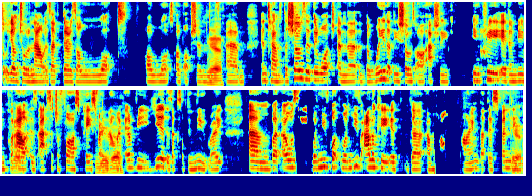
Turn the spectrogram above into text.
young children now is like there's a lot, a lot of options. Yeah. Um, in terms of the shows that they watch and the the way that these shows are actually being created and being put Yeah. out is at such a fast pace right New, now. yeah. Like every year there's like something new, right? Um, but I say when you've got when you've allocated the amount of time that they're spending Yeah.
